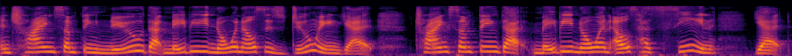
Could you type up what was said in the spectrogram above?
and trying something new that maybe no one else is doing yet? Trying something that maybe no one else has seen yet?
